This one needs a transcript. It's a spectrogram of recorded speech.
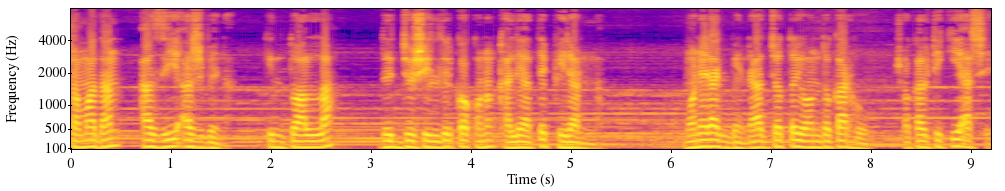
সমাধান আজই আসবে না, কিন্তু আল্লাহ ধৈর্যশীলদের কখনো খালি হাতে ফিরান না। মনে রাখবেন, রাত যতই অন্ধকার হোক, সকাল ঠিকই আসে।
